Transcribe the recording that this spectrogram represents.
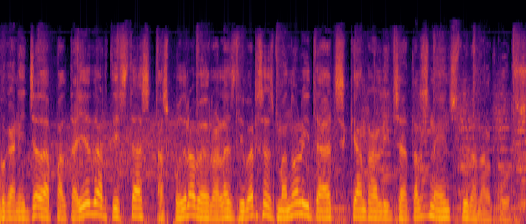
organitzada pel taller d'artistes, es podrà veure les diverses manualitats que han realitzat els nens durant el curs.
